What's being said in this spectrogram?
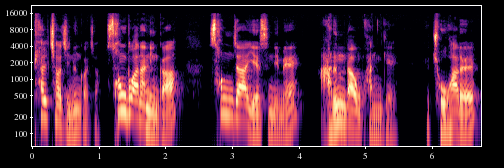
펼쳐지는 거죠. 성부 하나님과 성자 예수님의 아름다운 관계, 조화를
